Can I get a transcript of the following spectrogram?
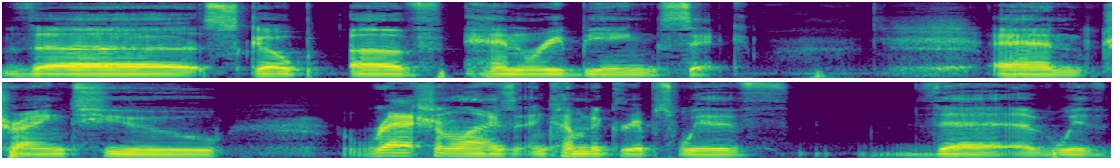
the scope of Henry being sick and trying to rationalize and come to grips with the with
